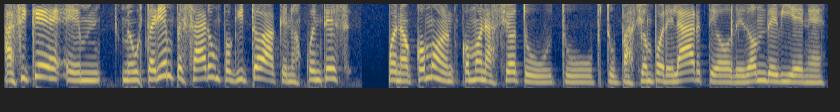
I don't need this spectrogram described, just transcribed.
Así que em, me gustaría empezar un poquito a que nos cuentes bueno, ¿cómo, cómo nació tu, tu, tu pasión por el arte o de dónde viene?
